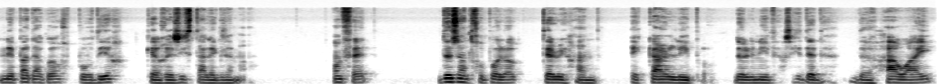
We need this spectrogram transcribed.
n'est pas d'accord pour dire qu'elle résiste à l'examen. En fait, deux anthropologues, Terry Hunt et Carl Lipo, de l'Université de, Hawaï,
